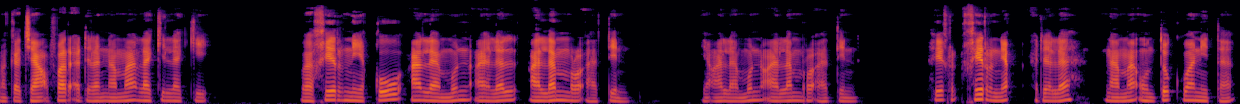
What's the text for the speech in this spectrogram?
Maka Ja'far adalah nama laki-laki. Wa khirniqu alamun alal alam ro'atin. Ya alamun alam ro'atin. Khir, khirniq adalah nama untuk wanita.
